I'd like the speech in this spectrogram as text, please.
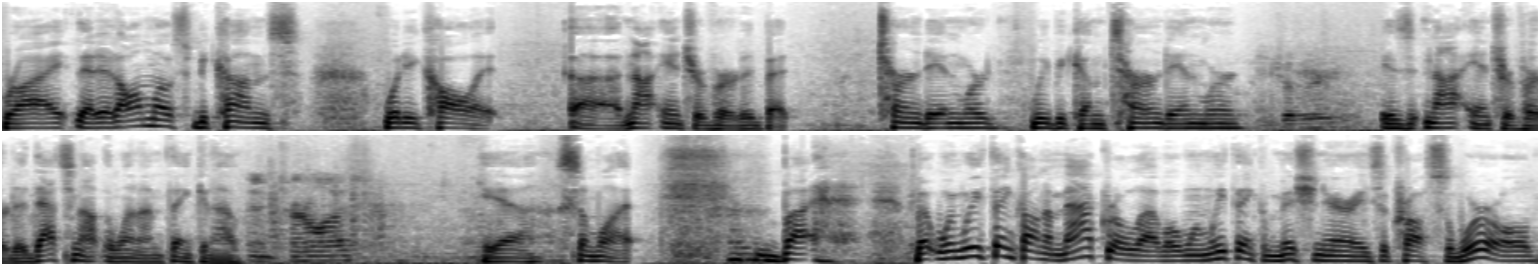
right, that it almost becomes, what do you call it? Uh, not introverted, but turned inward. We become turned inward. Introvert. Is not introverted? That's not the one I'm thinking of. Internalized. Yeah, somewhat. But but when we think on a macro level, when we think of missionaries across the world,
